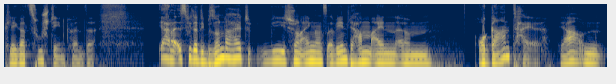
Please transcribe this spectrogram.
Kläger zustehen könnte. Ja, da ist wieder die Besonderheit, wie schon eingangs erwähnt, wir haben einen ähm, Organteil. Ja, und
